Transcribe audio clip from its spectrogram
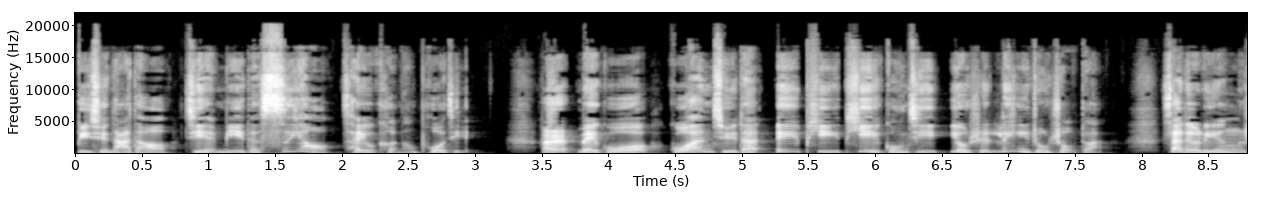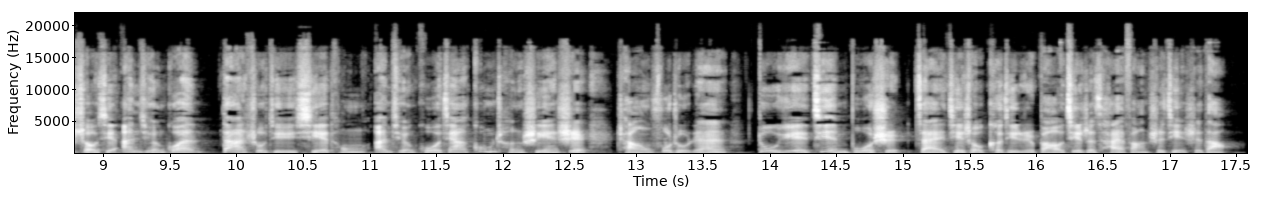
必须拿到解密的私钥才有可能破解。而美国国安局的 APT 攻击又是另一种手段。三六零首席安全官、大数据协同安全国家工程实验室常务副主任杜跃进博士在接受科技日报记者采访时解释道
